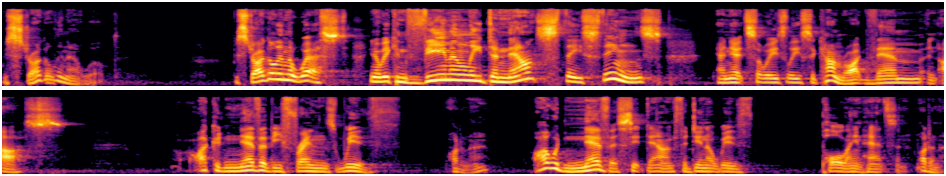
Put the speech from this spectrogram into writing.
We struggle in our world. We struggle in the West. You know, we can vehemently denounce these things and yet so easily succumb, right? Them and us. I could never be friends with, I don't know, I would never sit down for dinner with Pauline Hanson. I don't know.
